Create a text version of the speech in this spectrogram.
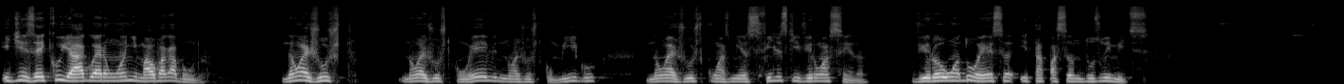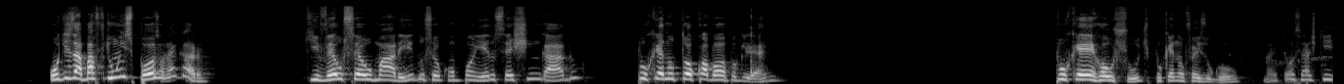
e dizer que o Iago era um animal vagabundo. Não é justo. Não é justo com ele, não é justo comigo, não é justo com as minhas filhas que viram a cena. Virou uma doença e tá passando dos limites o desabafo de uma esposa, né, cara? Que vê o seu marido, o seu companheiro ser xingado porque não tocou a bola pro Guilherme. Porque errou o chute, porque não fez o gol. Né? Então, você assim, acha que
